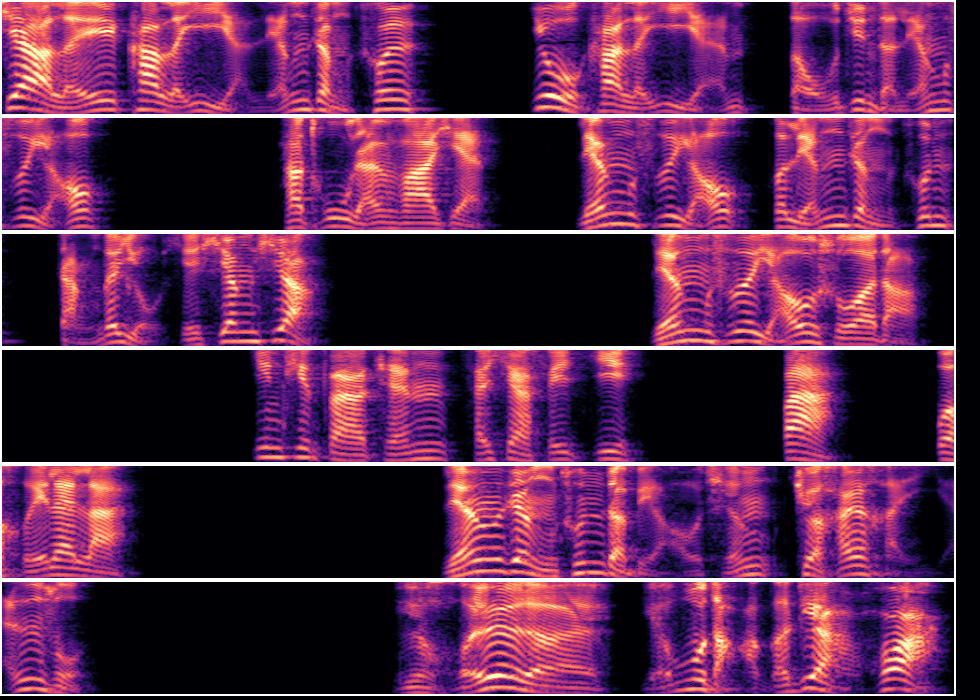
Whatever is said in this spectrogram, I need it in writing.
夏雷看了一眼梁正春，又看了一眼走近的梁思瑶，他突然发现梁思瑶和梁正春长得有些相像。梁思瑶说道：“今天早晨才下飞机，爸，我回来了。”梁正春的表情却还很严肃：“你回来也不打个电话。”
